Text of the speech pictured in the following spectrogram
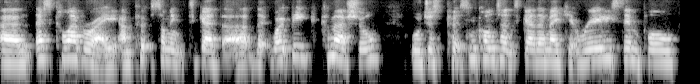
Um, let's collaborate and put something together that won't be commercial. We'll just put some content together, make it really simple,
